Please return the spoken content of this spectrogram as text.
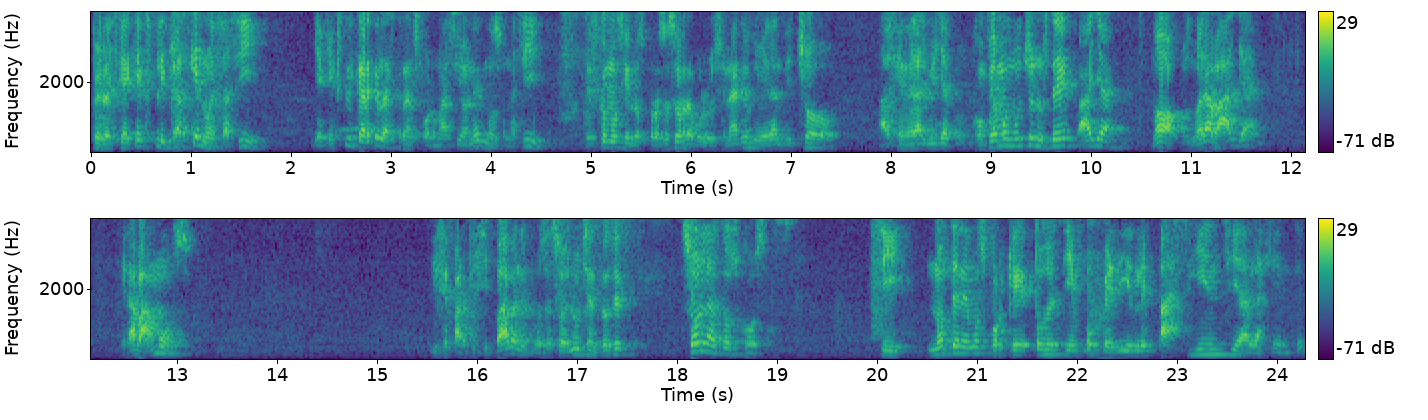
Pero es que hay que explicar que no es así. Y hay que explicar que las transformaciones no son así. Es como si en los procesos revolucionarios le hubieran dicho al general Villa, confiamos mucho en usted, vaya. No, pues no era vaya, era vamos. Y se participaba en el proceso de lucha. Entonces, son las dos cosas. Si no tenemos por qué todo el tiempo pedirle paciencia a la gente,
